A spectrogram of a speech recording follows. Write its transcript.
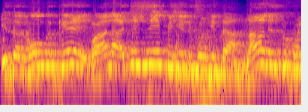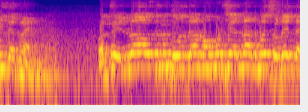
இந்த நோம்புக்கு வான அஜிசி பிஹி என்று சொல்கின்றான். நான் இதுக்கு கூலி தர்றேன். மற்ற எல்லாவற்றிலும் தொழுதா நோன்பு எல்லாம் அது மாதிரி சொல்லல.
